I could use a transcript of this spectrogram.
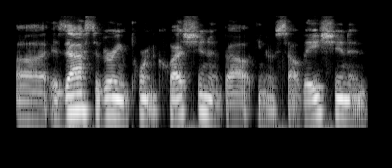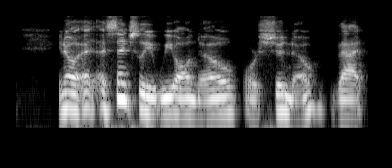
uh, is asked a very important question about you know salvation, and you know essentially we all know or should know that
